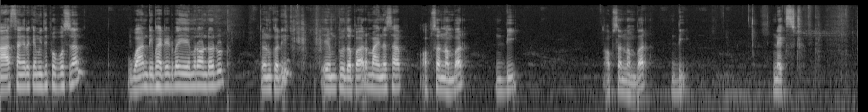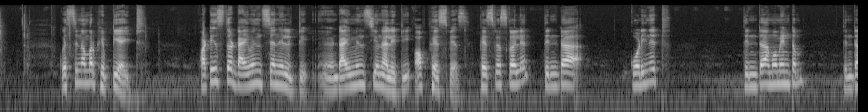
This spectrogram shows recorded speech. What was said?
mass सांगरे केमिति proportional 1 divided by m under root तेणु करी m to the power minus half option number D option number D next question number 58 what is the dimensionality dimensionality of phase space phase space কহিলেন তিনটা কোঅর্ডিনেট তিনটা মোমেন্টম তিনটা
